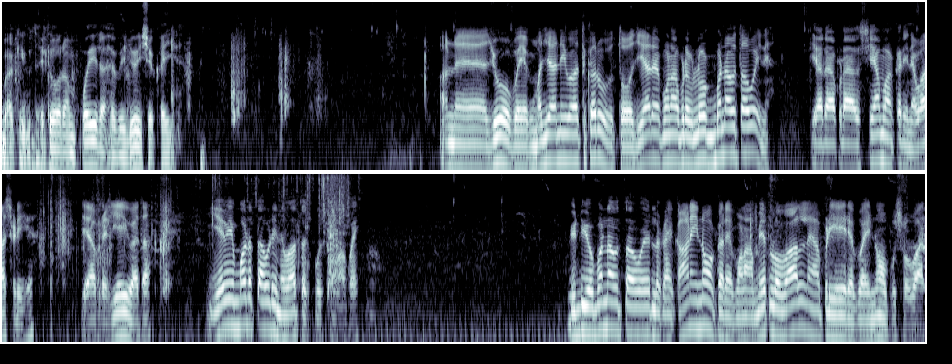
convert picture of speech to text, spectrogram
બાકી બધા ઢોર આમ પોયરા ભાઈ, જોઈ શકાય. અને જુઓ ભાઈ, એક મજાની વાત કરું, તો જ્યારે પણ આપણે વ્લોગ બનાવતા હોય ને, ત્યારે આપણા શ્યામા કરીને વાસળી છે, જે આપણે લેવા હતા. એવી મળતા આવડીને વાત જ પૂછવામાં ભાઈ. વીડિયો બનાવતા હોય એટલે કાંઈ કાણી ન કરે, પણ આમ એટલો વાલ ને આપણી એ ભાઈ ન પૂછો વાત.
